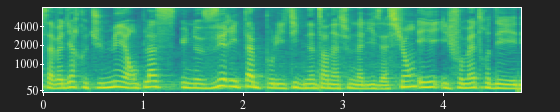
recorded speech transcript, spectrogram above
ça veut dire que tu mets en place une véritable politique d'internationalisation et il faut mettre des,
